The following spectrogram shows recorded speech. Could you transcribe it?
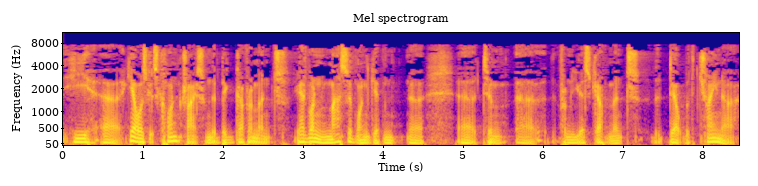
he uh, he always gets contracts from the big government. He had one massive one given uh, uh, to him uh, from the U.S. government that dealt with China.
